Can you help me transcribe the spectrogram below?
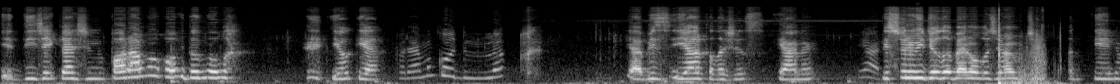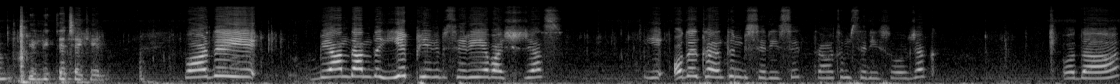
E, diyecekler şimdi para mı koydun ola? Yok ya. Paraya mı koydun la? Ya biz iyi arkadaşız. Yani Yani. bir sürü videoda ben olacağım için hadi diyelim birlikte çekelim. Bu arada bir yandan da yepyeni bir seriye başlayacağız. O da tanıtım bir serisi. Tanıtım serisi olacak. O da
